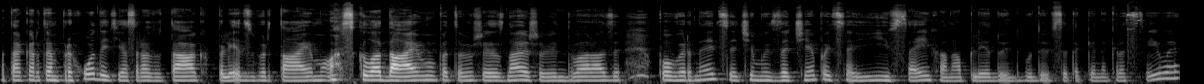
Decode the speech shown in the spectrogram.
А так Артем приходить, я сразу так, плед звертаємо, складаємо, тому що я знаю, що він два рази повернеться, чимось зачепиться і все, і хана пледу, і буде все таке некрасиве.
